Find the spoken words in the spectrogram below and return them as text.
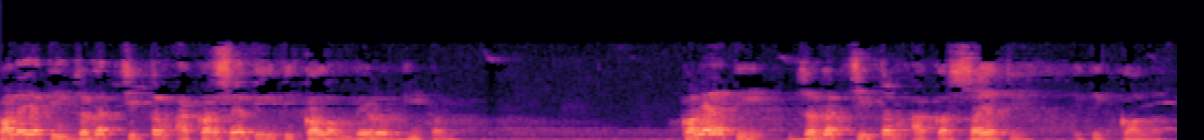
कलयति, जगत चित्तम आकर्षयति इति कलम वेणुर गीतम। कलयति, जगत चित्तम आकर्षयति इति कल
